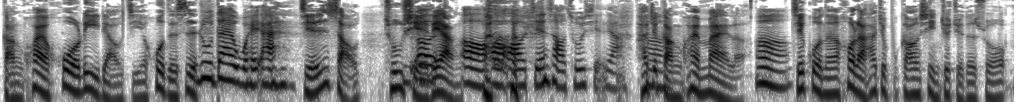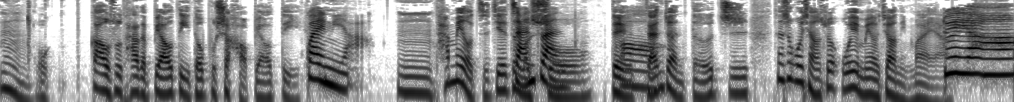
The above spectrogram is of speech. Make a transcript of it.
赶快获利了结，或者是入袋为安，减少出血量，呃哦哦哦，减少出血量，他就赶快卖了。嗯，结果呢，后来他就不高兴，就觉得说，嗯，我告诉他的标的都不是好标的，怪你啊，嗯，他没有直接这么说，对，哦。辗转得知。但是我想说，我也没有叫你卖啊，，对呀，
